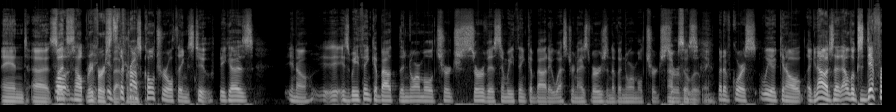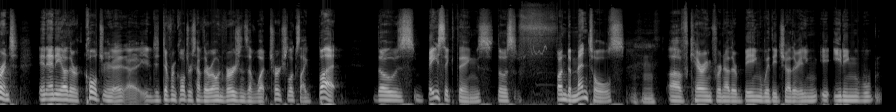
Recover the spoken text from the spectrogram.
And uh, so Well, let's help reverse it's that. the cross cultural things too, because you know, as we think about the normal church service and we think about a westernized version of a normal church service. Absolutely. But of course, we can all acknowledge that that looks different in any other culture. Uh, uh, different cultures have their own versions of what church looks like, but those basic things, those fundamentals Mm-hmm. of caring for another, being with each other, eating e- eating w-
